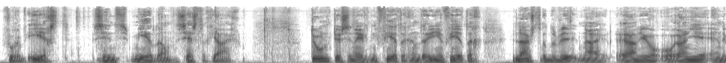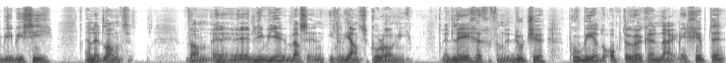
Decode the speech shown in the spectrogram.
Voor het eerst sinds meer dan 60 jaar. Toen, tussen 1940 en 1943, luisterden we naar Radio Oranje en de BBC... en het land van uh, Libië was een Italiaanse kolonie. Het leger van de Doetje probeerde op te rukken naar Egypte,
